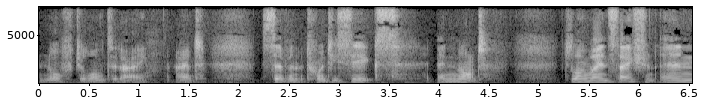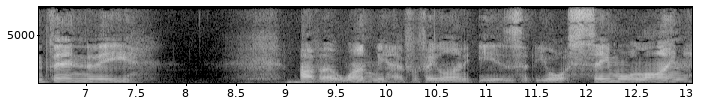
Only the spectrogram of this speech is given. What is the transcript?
North Geelong today at 726 and not Geelong main station. And then the other one we have for V line is your Seymour line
